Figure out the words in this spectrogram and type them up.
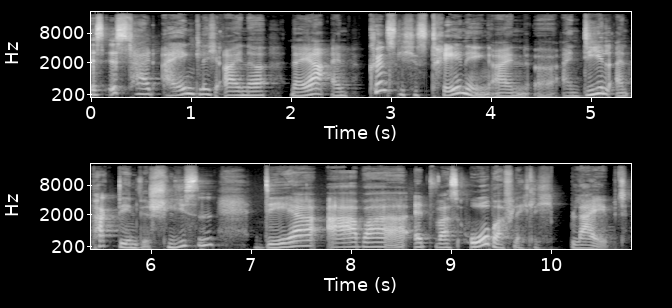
es ist halt eigentlich eine, naja, ein künstliches Training, ein, äh, ein Deal, ein Pakt, den wir schließen, der aber etwas oberflächlich bleibt.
